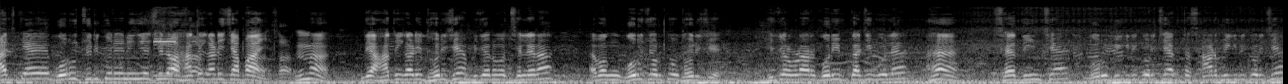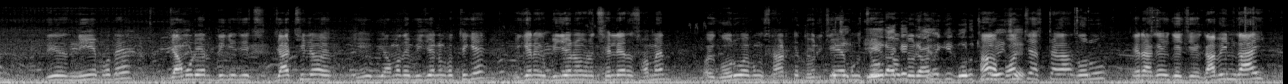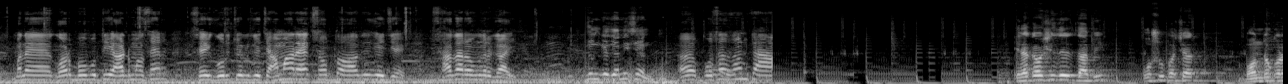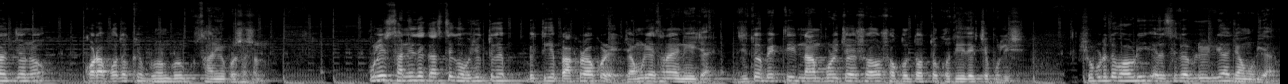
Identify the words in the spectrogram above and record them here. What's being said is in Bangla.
আজকে গরু চুরি করে নিয়ে গিয়েছিল, হাতি গাড়ি চাপায়। না দিয়ে হাতি গাড়ি ধরেছে বিজয়নগর ছেলেরা এবং গরু চোরকেও ধরেছে। হিজলগড়ার গরিব কাজী বলে হ্যাঁ সে দিনছে, গরু বিক্রি করেছে, একটা ষাঁড় বিক্রি করেছে, দিয়ে নিয়ে পথে জামুড়িয়ার দিকে যে যাচ্ছিল আমাদের বিজয়নগর থেকে, এখানে বিজয়নগর ছেলেরা সমেত ওই গরু এবং ষাঁড়কে ধরেছে এবং আচ্ছা, এর চোরকেও আগে ধরেছে। গ্রামে কি গরু চুরি হ্যাঁ পঞ্চাশ টাকা গরু এর আগে গেছে। গাভিন গাই মানে গর্ভবতী আট মাসের সেই গরু চলে গেছে। আমার এক সপ্তাহ আগে গেছে সাদা রঙের গাই। একজনকে জানিয়েছেন? হ্যাঁ, প্রশাসনকে এলাকাবাসীদের দাবি পশু পাচার বন্ধ করার জন্য কড়া পদক্ষেপ গ্রহণ করুক স্থানীয় প্রশাসন। পুলিশ স্থানীয়দের কাছ থেকে অভিযুক্ত ব্যক্তিকে পাকড়াও করে জামুরিয়া থানায় নিয়ে যায়। ধৃত ব্যক্তির নাম পরিচয় সহ সকল তথ্য খতিয়ে দেখছে police. Subrata Bauri LCW India Jamuria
